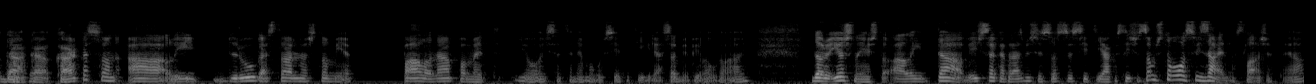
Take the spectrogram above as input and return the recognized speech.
Da, ka, Carcassonne, ali druga stvar na što mi je palo na pamet, joj, sad se ne mogu sjetiti igre, a sad mi je bila u glavi. Dobro, još nešto, ali da, viš sad kad razmišljam Social City jako slično, samo što ovo svi zajedno slažete, jel?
